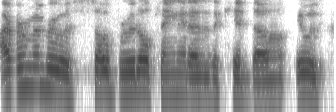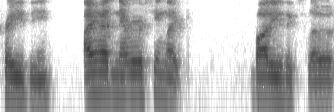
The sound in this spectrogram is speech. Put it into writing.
I remember it was so brutal playing it as a kid though. It was crazy. I had never seen like bodies explode.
